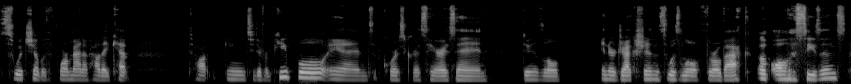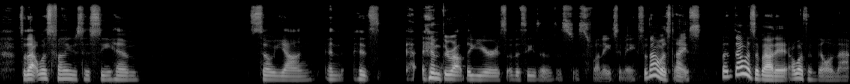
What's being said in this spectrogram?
switch up with format of how they kept talking to different people, and of course, Chris Harrison doing his little interjections was a little throwback of all the seasons. So that was funny just to see him so young and his him throughout the years of the seasons. It's just funny to me. So that was nice. But that was about it. I wasn't feeling that.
